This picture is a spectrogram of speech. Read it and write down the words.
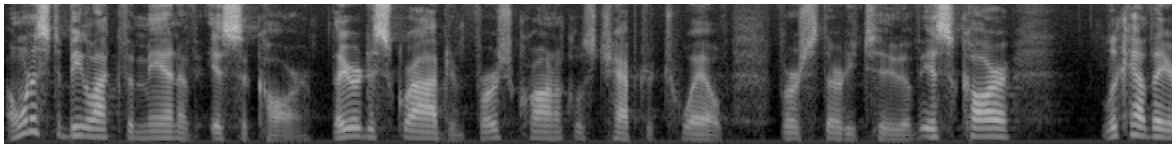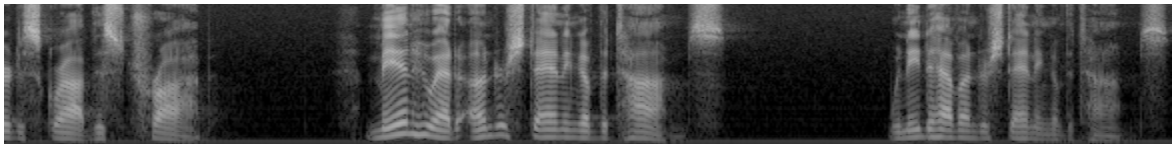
I want us to be like the men of Issachar. They are described in 1 Chronicles chapter 12, verse 32. Of Issachar, look how they are described, this tribe. Men who had understanding of the times. We need to have understanding of the times.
